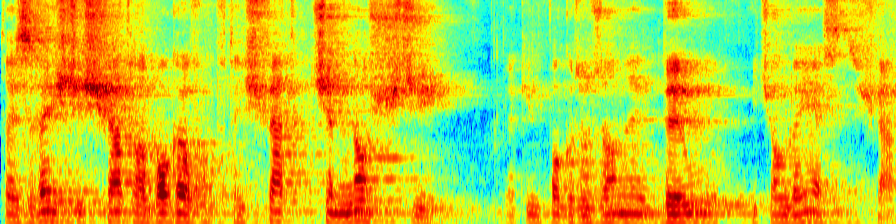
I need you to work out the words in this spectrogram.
To jest wejście światła Boga w ten świat ciemności, w jakim pogrążony był i ciągle jest świat.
